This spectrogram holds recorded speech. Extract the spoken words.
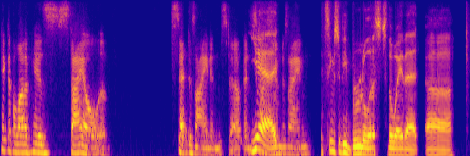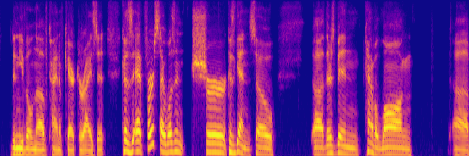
picked up a lot of his style of set design and stuff and yeah it, design. It seems to be brutalist the way that uh Denis Villeneuve kind of characterized it. Because at first I wasn't sure. Because again, so uh, there's been kind of a long uh,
